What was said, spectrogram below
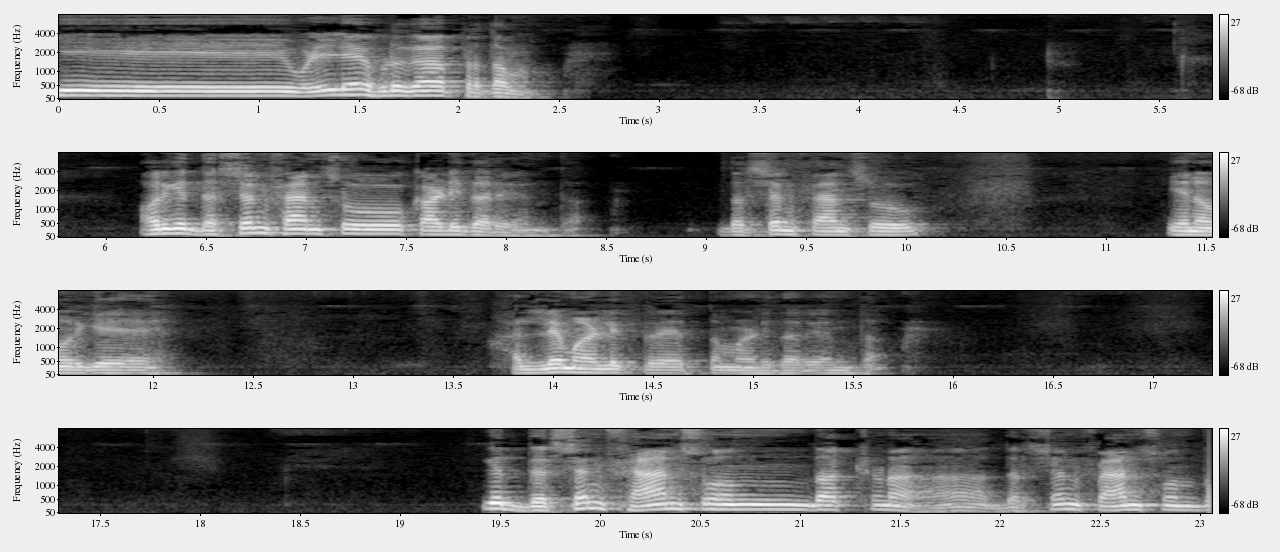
ಈ ಒಳ್ಳೆಯ ಹುಡುಗ ಪ್ರಥಮ್. ಅವರಿಗೆ ದರ್ಶನ್ ಫ್ಯಾನ್ಸು ಕಾಡಿದ್ದಾರೆ ಅಂತ. ದರ್ಶನ್ ಫ್ಯಾನ್ಸು ಏನು ಅವರಿಗೆ ಹಲ್ಲೆ ಮಾಡಲಿಕ್ಕೆ ಪ್ರಯತ್ನ ಮಾಡಿದ್ದಾರೆ ಅಂತ. ಈಗ ದರ್ಶನ್ ಫ್ಯಾನ್ಸ್ ಅಂದಾಕ್ಷಣ ದರ್ಶನ್ ಫ್ಯಾನ್ಸ್ ಅಂತ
